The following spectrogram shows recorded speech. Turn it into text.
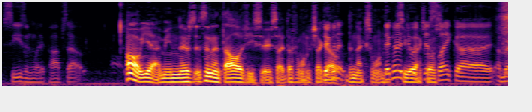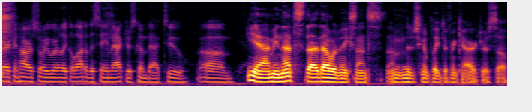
season when it pops out. Oh yeah, I mean, there's it's an anthology series, so I definitely want to check They're out gonna- the next one. They're gonna do it just goes. like uh, American Horror Story, where like a lot of the same actors come back too. Um, Yeah, I mean that's that that would make sense. I mean, they're just gonna play different characters, so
